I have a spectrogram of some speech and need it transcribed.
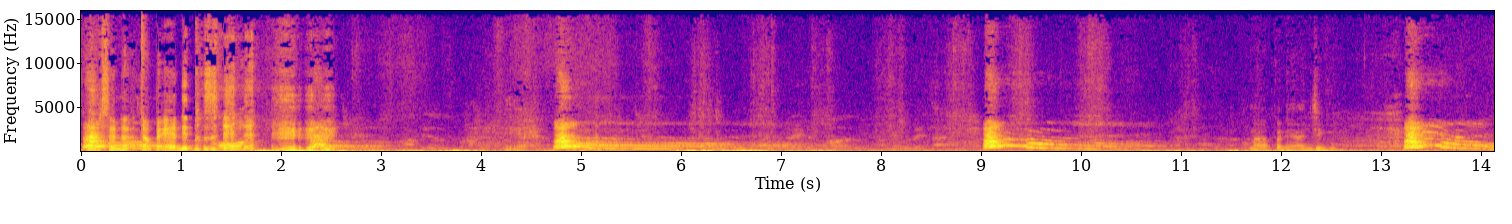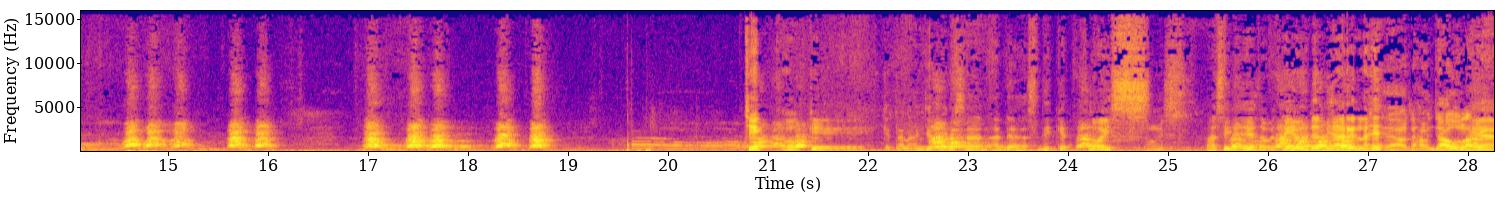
biar saya nggak capek edit maksudnya. oh Ya. Kenapa nih anjing? Cek, oke. Kita lanjut barusan ada sedikit noise. noise. Masih gak ya sampai? Eh udah biarin lah ya. ya udah jauh lah Ya,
